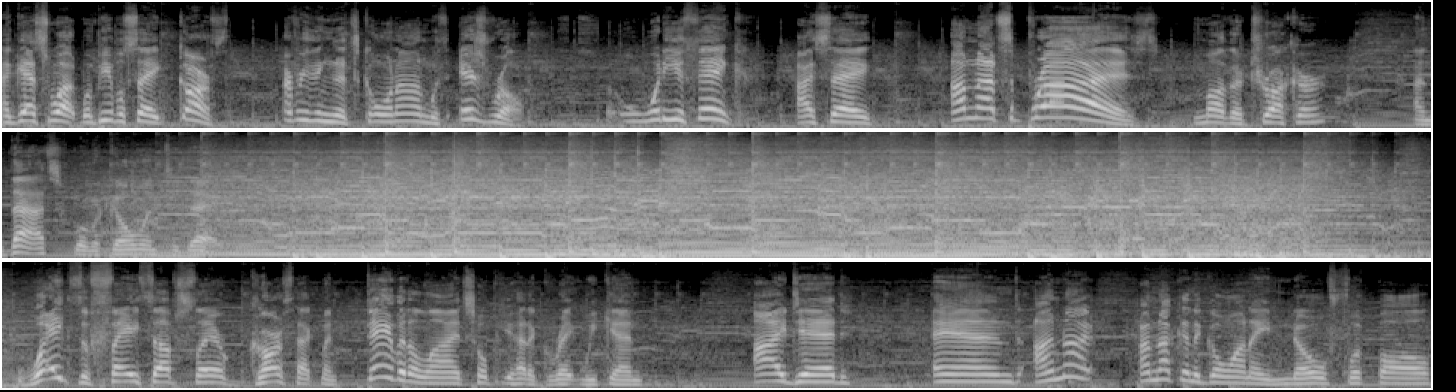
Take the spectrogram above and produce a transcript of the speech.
And guess what? When people say, Garth, everything that's going on with Israel, what do you think? I say, I'm not surprised, mother trucker. And that's where we're going today. The faith up, Slayer, Garth Heckman, David Alliance. Hope you had a great weekend. I did, and I'm not. I'm not going to go on a no football.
